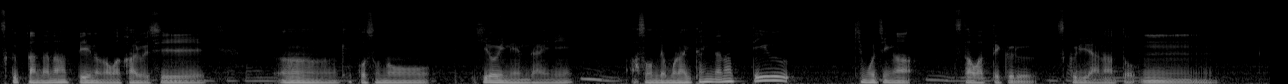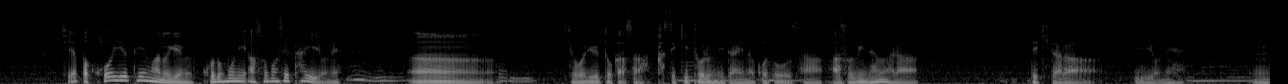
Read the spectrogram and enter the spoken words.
作ったんだなっていうのがわかるし、うんすごうん、結構その広い年代にうん。遊んでもらいたいんだなっていう気持ちがうん。伝わってくる作りだなと、そううん。しやっぱこういうテーマのゲーム子供に遊ばせたいよね、うんうん。うん、そうね恐竜とかさ化石取るみたいなことをさ、遊びながらできたらいいよねね。うん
